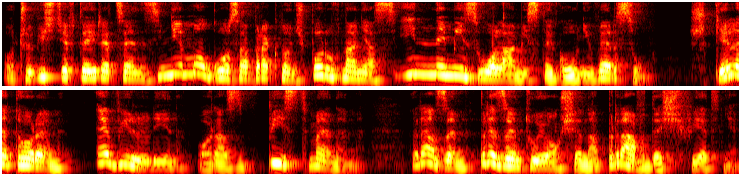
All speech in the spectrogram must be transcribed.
Oczywiście w tej recenzji nie mogło zabraknąć porównania z innymi złolami z tego uniwersum. Szkieletorem, Evil Lyn oraz Beastmanem. Razem prezentują się naprawdę świetnie.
